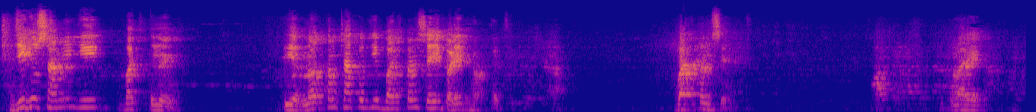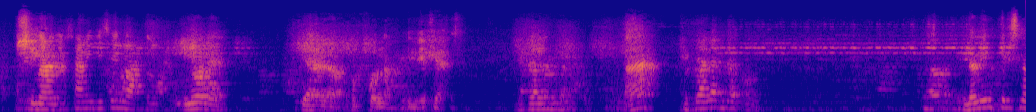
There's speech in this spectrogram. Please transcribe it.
जी गोस्वामी जी बचपन ये नरोत्तम ठाकुर जी बचपन से ही बड़े भक्त थे। बचपन से। हमारे श्रीमान स्वामी जी से इन्होंने क्या नाम नहीं लिया। हाँ? नवीन कृष्ण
